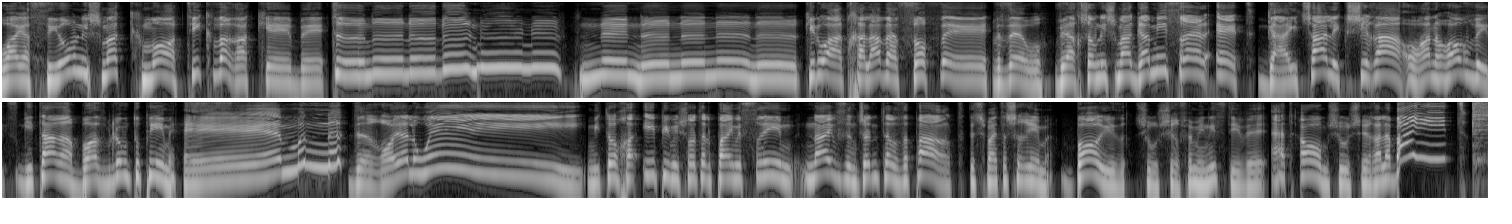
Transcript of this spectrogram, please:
וואי, הסיום נשמע כמו התקווה, רק אה, ב... כאילו ההתחלה והסוף, אה, וזהו. ועכשיו נשמע גם מישראל את גיא צ'אליק, שירה, אורן הורוביץ, גיטרה, בועז בלום תופים, הם The Royal We! מתוך ה-EP משנות 2020, Knives and Genitals Apart, נשמע את השירים בויז, שהוא שיר פמיניסטי, ו-At Home, שהוא שיר על הבית!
